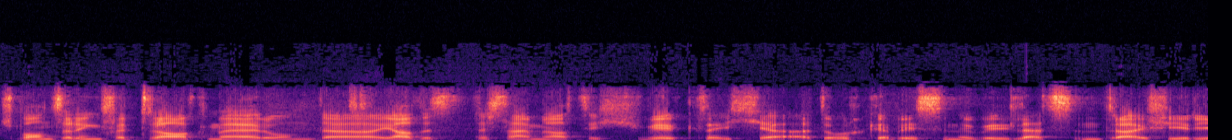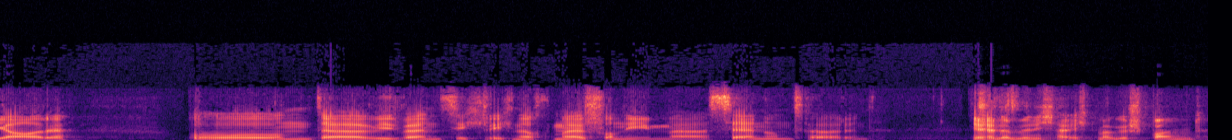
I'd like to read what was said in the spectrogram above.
Sponsoring-Vertrag mehr. Und äh, ja, das, der Simon hat sich wirklich äh, durchgebissen über die letzten drei, vier Jahre. Und äh, wir werden sicherlich noch mehr von ihm äh, sehen und hören. Ja, da bin ich ja echt mal gespannt.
